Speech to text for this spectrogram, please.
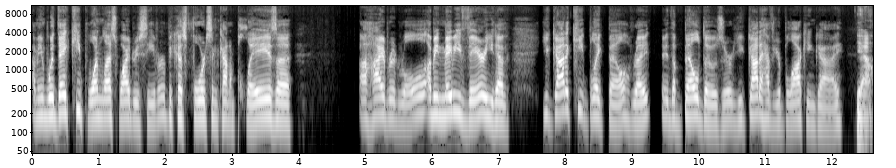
I mean, would they keep one less wide receiver because Fortson kind of plays a a hybrid role? I mean, maybe there you'd have you got to keep Blake Bell, right? The belldozer. You got to have your blocking guy. Yeah.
